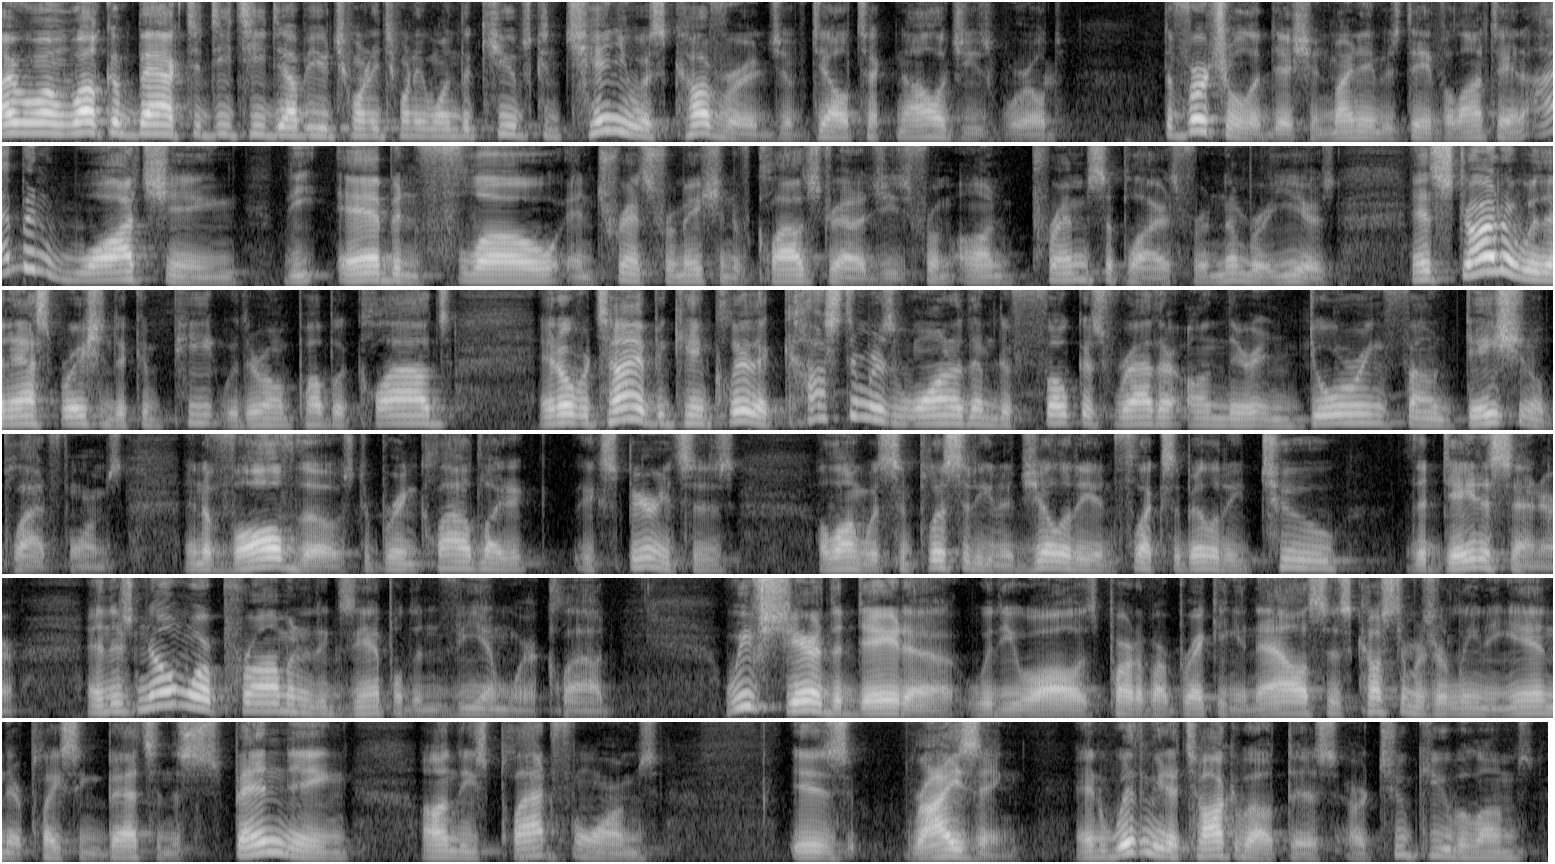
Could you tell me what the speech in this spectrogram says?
Hi everyone, welcome back to DTW 2021, theCUBE's continuous coverage of Dell Technologies World, the virtual edition. My name is Dave Vellante and I've been watching the ebb and flow and transformation of cloud strategies from on-prem suppliers for a number of years. And it started with an aspiration to compete with their own public clouds. And over time it became clear that customers wanted them to focus rather on their enduring foundational platforms and evolve those to bring cloud-like experiences along with simplicity and agility and flexibility to the data center. And there's no more prominent example than VMware Cloud. We've shared the data with you all as part of our breaking analysis. Customers are leaning in, they're placing bets and the spending on these platforms is rising. And with me to talk about this are two CUBE alums,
